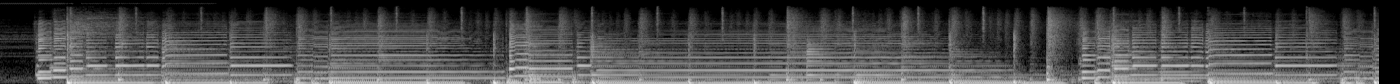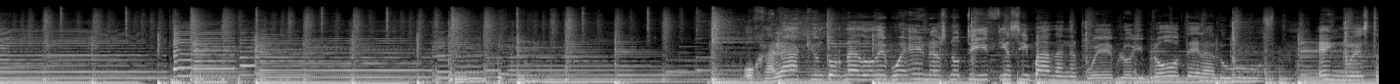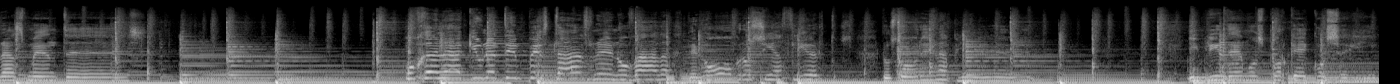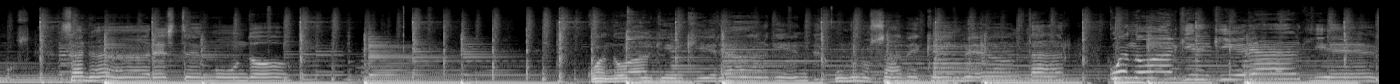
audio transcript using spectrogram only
Ojalá que un tornado de buenas noticias invadan al pueblo y brote la luz en nuestras mentes. Ojalá que una tempestad renovada de logros y aciertos nos dore la piel. Y brindemos porque conseguimos sanar este mundo. Cuando alguien quiere a alguien, uno no sabe qué inventar. Cuando alguien quiere a alguien.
